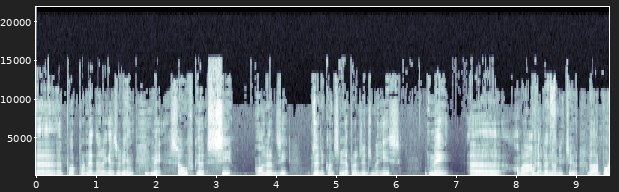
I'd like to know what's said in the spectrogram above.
euh, pour, pour mettre dans la gasoline. Mhm. Mais sauf que si on leur dit, vous allez continuer à produire du maïs, mais on va en Pour faire la nourriture. Alors pour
